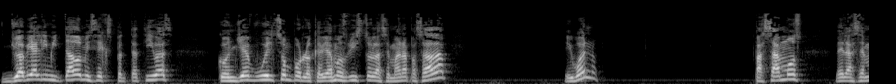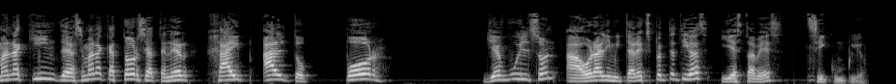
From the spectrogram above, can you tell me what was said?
Yo había limitado mis expectativas con Jeff Wilson por lo que habíamos visto la semana pasada. Y bueno, pasamos de la semana 15, de la semana 14 a tener hype alto por Jeff Wilson, ahora limitar expectativas y esta vez sí cumplió.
